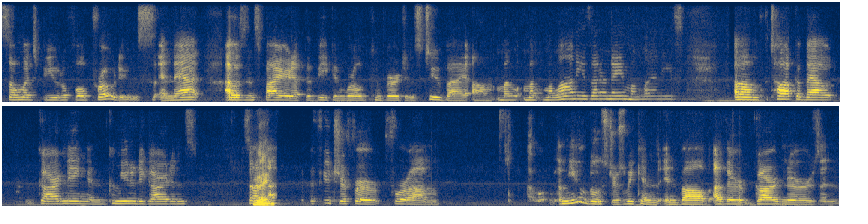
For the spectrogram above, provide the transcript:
so much beautiful produce. And that I was inspired at the Vegan World Convergence too by um, Milani, is that her name? Milani's um, talk about gardening and community gardens. So right. I, I, the future for for um, immune boosters, we can involve other gardeners and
